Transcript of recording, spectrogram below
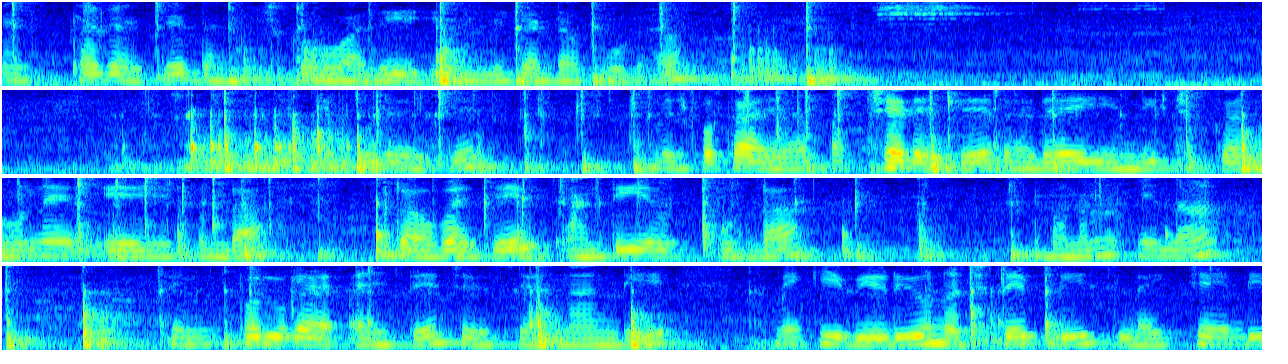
అలాగా మెత్తగా అయితే దంచుకోవాలి ఈ ఉల్లిగడ్డ కూడా. ఇప్పుడైతే మిరపకాయ పచ్చడి అయితే రెడీ అయ్యింది. చుక్క నూనె వేయకుండా స్టవ్ అయితే అంటియకుండా మనం ఇలా సింపుల్గా అయితే చేశానండి. మీకు ఈ వీడియో నచ్చితే ప్లీజ్ లైక్ చేయండి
